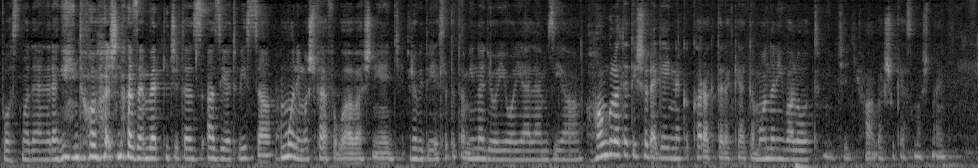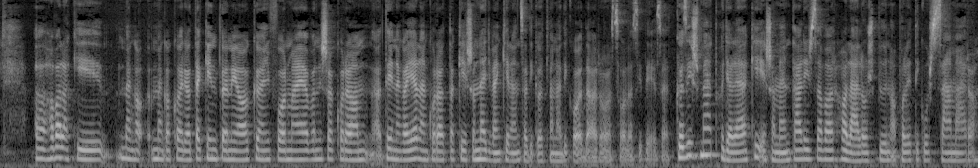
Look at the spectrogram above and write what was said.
posztmodern regényt olvasna az ember, kicsit az, az jött vissza. A Móni most fel fog olvasni egy rövid részletet, ami nagyon jól jellemzi a hangulatot is a regénynek, a karaktereket, a mondani valót, úgyhogy hallgassuk ezt most meg. Ha valaki meg, meg akarja tekinteni a könyv formájában is, akkor a, a, tényleg a jelenkor adta ki, és a 49.-50. oldalról szól az idézet. Közismert, hogy a lelki és a mentális zavar halálos bűn a politikus számára.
